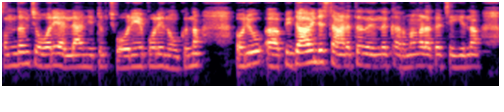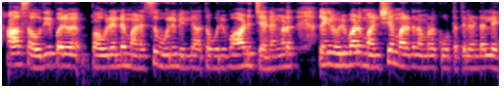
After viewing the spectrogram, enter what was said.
സ്വന്തം ചോരയല്ലാഞ്ഞിട്ടും ചോരയെ പോലെ നോക്കുന്ന ഒരു ആ, പിതാവിന്റെ സ്ഥാനത്ത് നിന്ന് കർമ്മങ്ങളൊക്കെ ചെയ്യുന്ന ആ സൗദി പൗര പൗരന്റെ മനസ്സ് പോലും ഇല്ലാത്ത ഒരുപാട് ജനങ്ങൾ അല്ലെങ്കിൽ ഒരുപാട് മനുഷ്യന്മാരുടെ നമ്മുടെ കൂട്ടത്തിലുണ്ടല്ലേ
